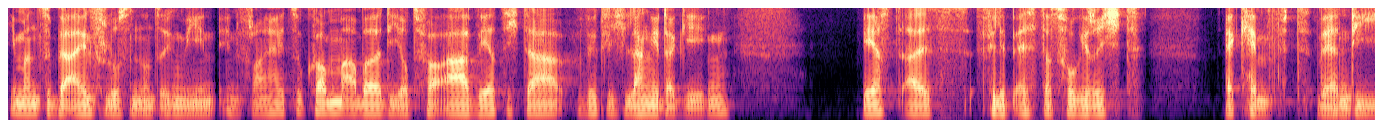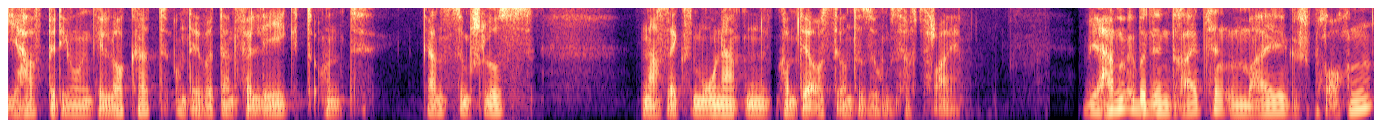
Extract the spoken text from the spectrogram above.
jemanden zu beeinflussen und irgendwie in, in Freiheit zu kommen. Aber die JVA wehrt sich da wirklich lange dagegen Erst als Philipp S. das vor Gericht erkämpft, werden die Haftbedingungen gelockert und er wird dann verlegt und ganz zum Schluss, nach sechs Monaten, kommt er aus der Untersuchungshaft frei. Wir haben über den 13. Mai gesprochen,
